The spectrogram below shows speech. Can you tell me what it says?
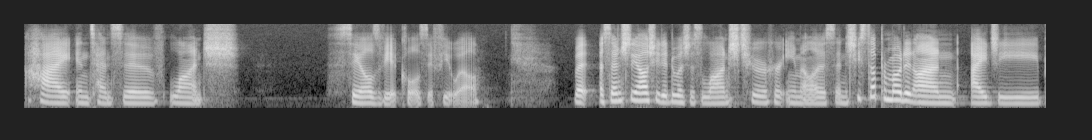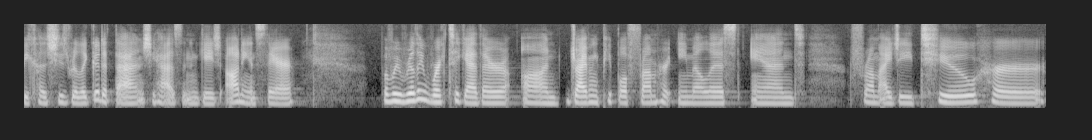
high intensive launch sales vehicles, if you will. But essentially, all she did was just launch to her email list, and she still promoted on IG because she's really good at that and she has an engaged audience there. But we really worked together on driving people from her email list and from IG to her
